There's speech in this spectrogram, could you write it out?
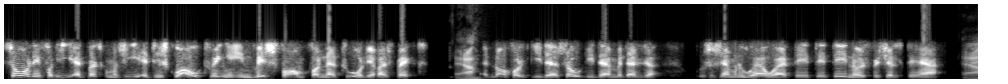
så var det fordi, at, hvad skal man sige, at det skulle aftvinge en vis form for naturlig respekt. Ja, At når folk de der så de der medaljer, så siger man, uha, uha, det, det, det er noget specielt det her. ja.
